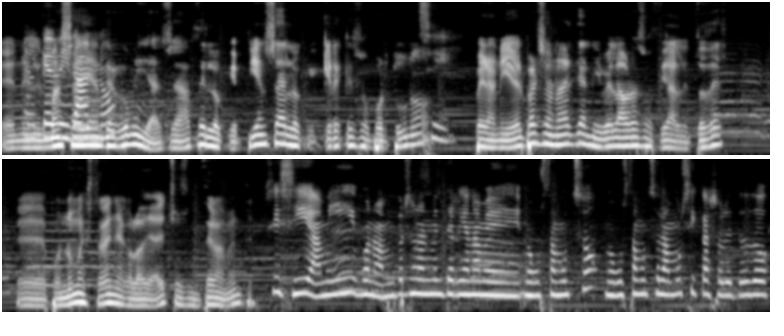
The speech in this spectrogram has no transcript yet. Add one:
en el, más allá, entre comillas. O sea, hace lo que piensa, lo que cree que es oportuno. Pero a nivel personal y a nivel ahora social. Entonces eh, pues no me extraña que lo haya hecho, sinceramente. Sí, sí, a mí, bueno, a mí personalmente Rihanna me, gusta mucho, me gusta mucho la música, sobre todo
